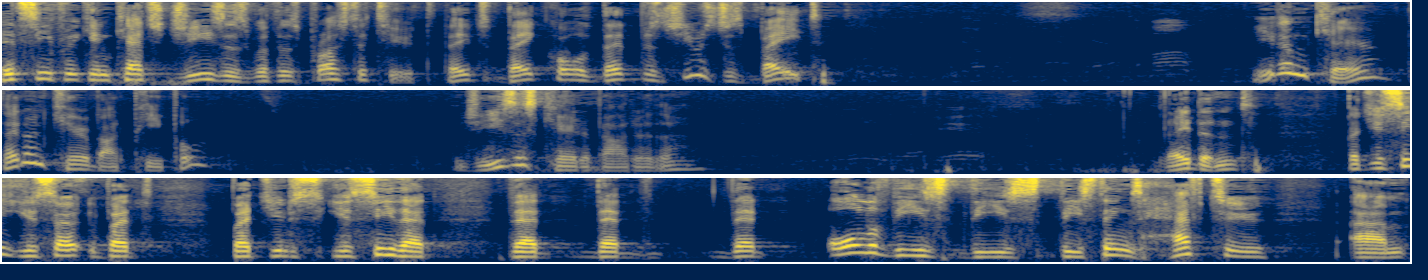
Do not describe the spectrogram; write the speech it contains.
let's see if we can catch Jesus with this prostitute. They, they called that she was just bait. You don't care. They don't care about people. Jesus cared about her though. They didn't. But you see, you so, but but you you see that that that that all of these these these things have to um,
